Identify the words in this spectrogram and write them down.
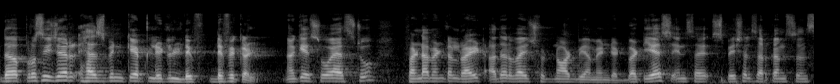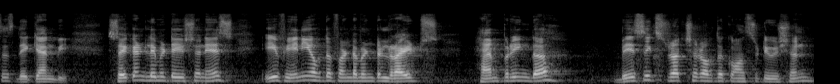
the procedure has been kept little dif- difficult. Okay, so as to fundamental right, otherwise should not be amended. But yes, in special circumstances they can be. Second limitation is if any of the fundamental rights hampering the basic structure of the constitution,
